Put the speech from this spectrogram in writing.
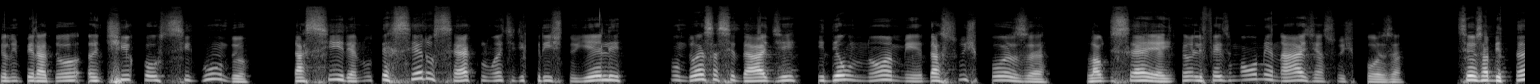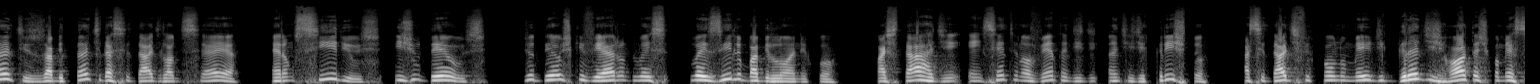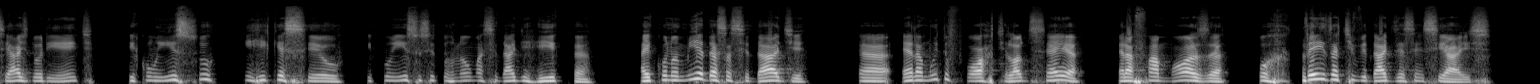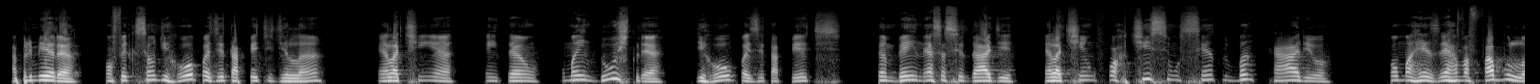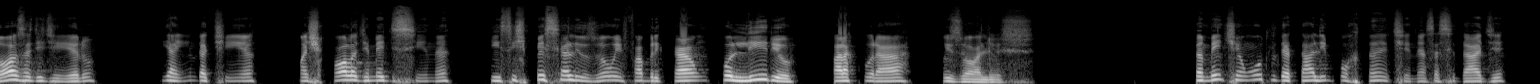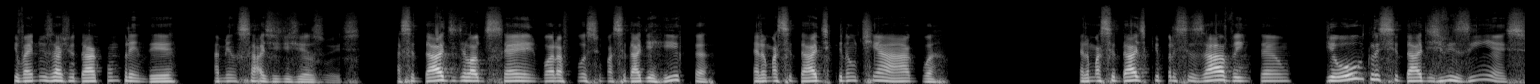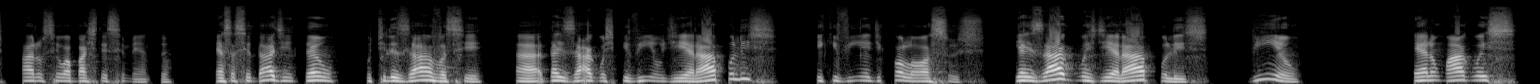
pelo imperador Antíoco II da Síria no terceiro século antes de Cristo, e ele fundou essa cidade e deu o nome da sua esposa, Laodiceia. Então ele fez uma homenagem à sua esposa. Seus habitantes, os habitantes da cidade de Laodiceia, eram sírios e judeus, judeus que vieram do, ex, do exílio babilônico. Mais tarde, em 190 a.C., a cidade ficou no meio de grandes rotas comerciais do Oriente e com isso enriqueceu e com isso se tornou uma cidade rica. A economia dessa cidade uh, era muito forte. Laodiceia era famosa por três atividades essenciais. A primeira, confecção de roupas e tapetes de lã. Ela tinha, então, uma indústria de roupas e tapetes. Também nessa cidade, ela tinha um fortíssimo centro bancário, com uma reserva fabulosa de dinheiro. E ainda tinha uma escola de medicina que se especializou em fabricar um colírio para curar os olhos. Também tinha um outro detalhe importante nessa cidade que vai nos ajudar a compreender a mensagem de Jesus. A cidade de Laodiceia, embora fosse uma cidade rica, era uma cidade que não tinha água. Era uma cidade que precisava, então, de outras cidades vizinhas para o seu abastecimento. Essa cidade, então, utilizava-se ah, das águas que vinham de Herápolis e que vinha de Colossos. E as águas de Herápolis vinham, eram águas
